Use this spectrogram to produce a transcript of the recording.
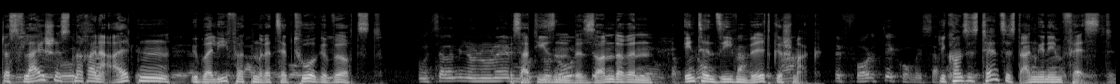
Das Fleisch ist nach einer alten, überlieferten Rezeptur gewürzt. Es hat diesen besonderen, intensiven Wildgeschmack. Die Konsistenz ist angenehm fest.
